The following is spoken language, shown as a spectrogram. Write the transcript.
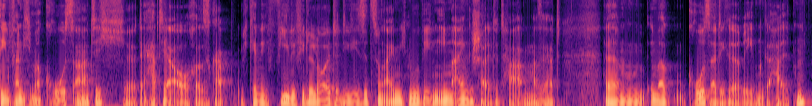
Den fand ich immer großartig. Äh, der hat ja auch, also es gab, ich kenne viele, viele Leute, die die Sitzung eigentlich nur wegen ihm eingeschaltet haben. Also er hat ähm, immer großartige Reden gehalten.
